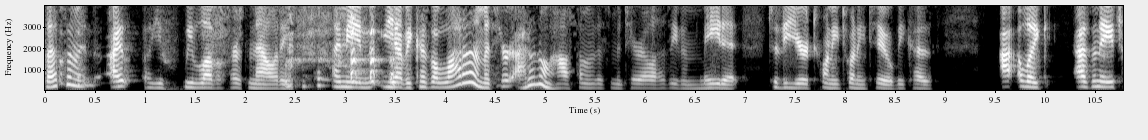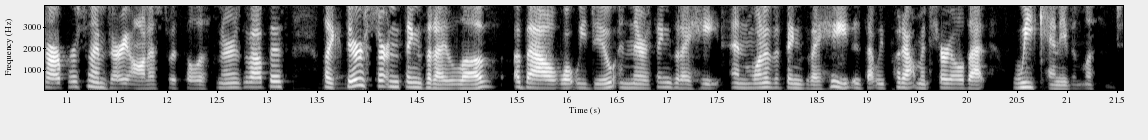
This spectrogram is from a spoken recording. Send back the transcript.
That's a I oh, we love a personality. I mean, yeah, because a lot of the material I don't know how some of this material has even made it to the year 2022 because I, like as an HR person, I'm very honest with the listeners about this. Like there are certain things that I love about what we do and there are things that I hate. And one of the things that I hate is that we put out material that we can't even listen to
